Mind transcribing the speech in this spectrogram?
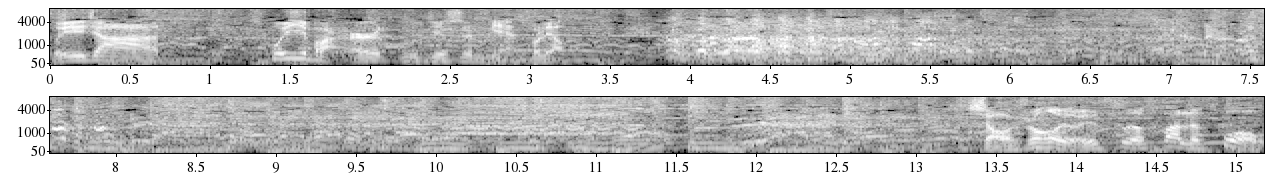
回家搓衣板儿估计是免不了。小时候有一次犯了错误。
